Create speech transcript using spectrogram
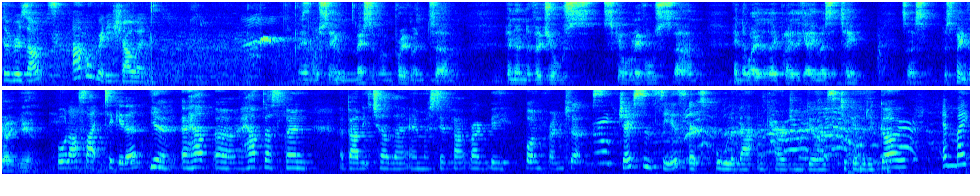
The results are already showing. And we're seeing massive improvement um, in individuals' skill levels um, and the way that they play the game as a team. So it's, it's been great, yeah. Brought us like together. Yeah, it helped, uh, helped us learn about each other and mostly about rugby. Bond friendships. Jason says it's all about encouraging girls to give it a go and make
